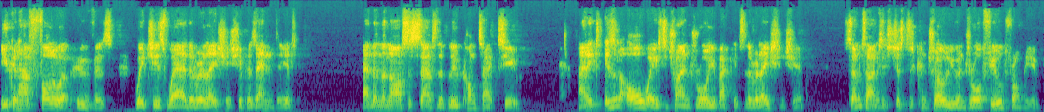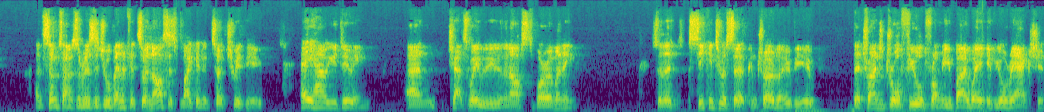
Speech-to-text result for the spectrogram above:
You can have follow up hoovers, which is where the relationship has ended, and then the narcissist out of the blue contacts you. And it isn't always to try and draw you back into the relationship. Sometimes it's just to control you and draw fuel from you. And sometimes the residual benefit. So a narcissist might get in touch with you. Hey, how are you doing? And chats away with you and then asks to borrow money. So they're seeking to assert control over you they're trying to draw fuel from you by way of your reaction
